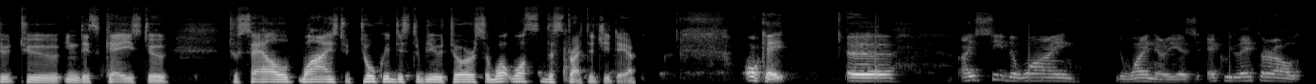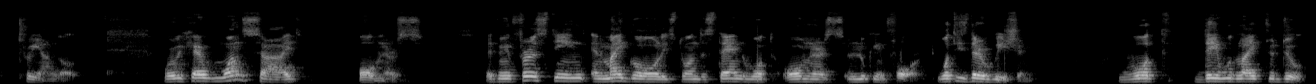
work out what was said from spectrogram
To to in this case to to sell wines, to talk with distributors? So what was the strategy there? Okay, uh, I see the wine the winery as equilateral triangle, where we have one side owners. That means first thing, and my goal is to understand what owners looking for. What is their vision? What they would like to do.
